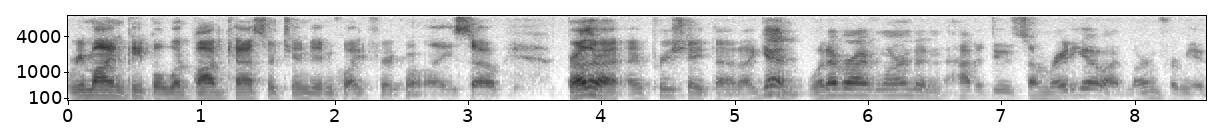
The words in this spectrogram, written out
remind people what podcasts are tuned in quite frequently. So brother, I, I appreciate that. Again, whatever I've learned and how to do some radio, I've learned from you.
